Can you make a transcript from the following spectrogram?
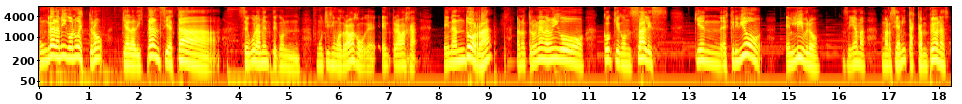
un gran amigo nuestro que a la distancia está seguramente con muchísimo trabajo porque él trabaja en Andorra, a nuestro gran amigo Coque González, quien escribió el libro, se llama Marcianitas Campeonas,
